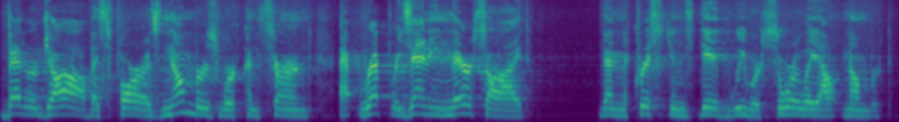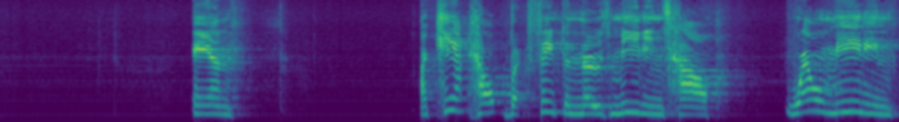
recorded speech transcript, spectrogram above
better job as far as numbers were concerned at representing their side than the Christians did. We were sorely outnumbered. And I can't help but think in those meetings how well meaning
